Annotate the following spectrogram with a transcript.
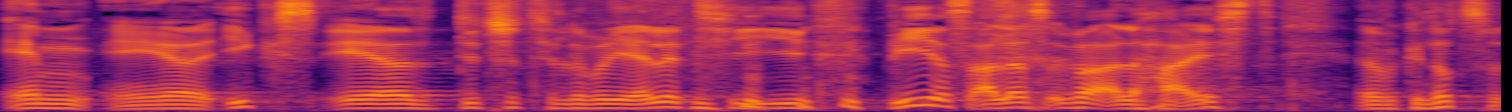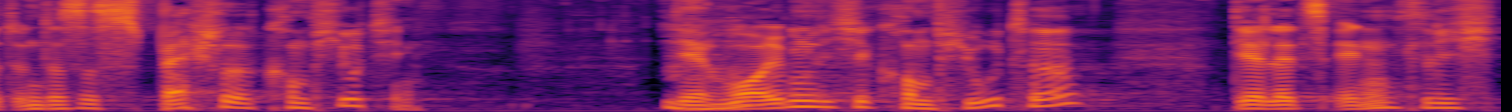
MR, XR, Digital Reality, wie es alles überall heißt, äh, genutzt wird. Und das ist Special Computing. Der mhm. räumliche Computer, der letztendlich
